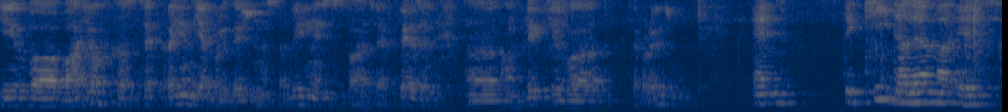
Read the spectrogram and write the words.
І в багатьох з цих країн є політична нестабільність, ситуація кризи, е, конфліктів, е, тероризму. And the key dilemma is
